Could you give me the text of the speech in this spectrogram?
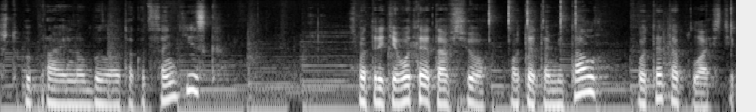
чтобы правильно было, вот так вот SanDisk. Смотрите, вот это все, вот это металл, вот это пластик.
